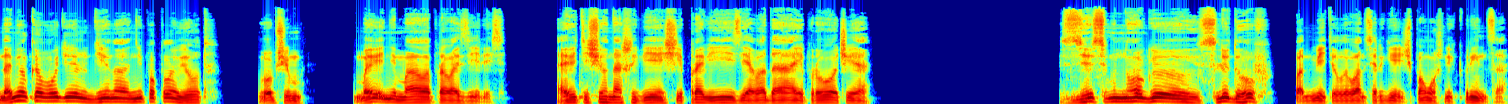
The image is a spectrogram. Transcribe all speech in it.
На мелководье льдина не поплывет. В общем, мы немало провозились. А ведь еще наши вещи, провизия, вода и прочее. «Здесь много следов», — подметил Иван Сергеевич, помощник принца.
